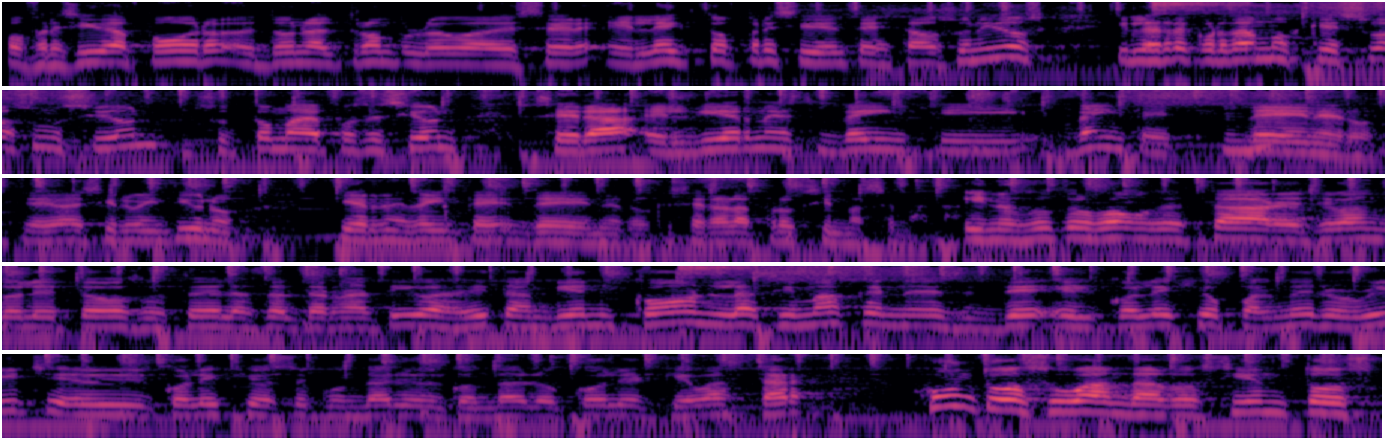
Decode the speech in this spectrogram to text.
ofrecida por Donald Trump luego de ser electo presidente de Estados Unidos. Y les recordamos que su asunción, su toma de posesión será el viernes 20, 20 de enero, ya iba a decir 21, viernes 20 de enero, que será la próxima semana. Y nosotros vamos a estar llevándole a todos ustedes las alternativas y también con las imágenes del colegio Palmero Ridge, el colegio secundario del condado Collier, que va a estar junto a su banda 200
